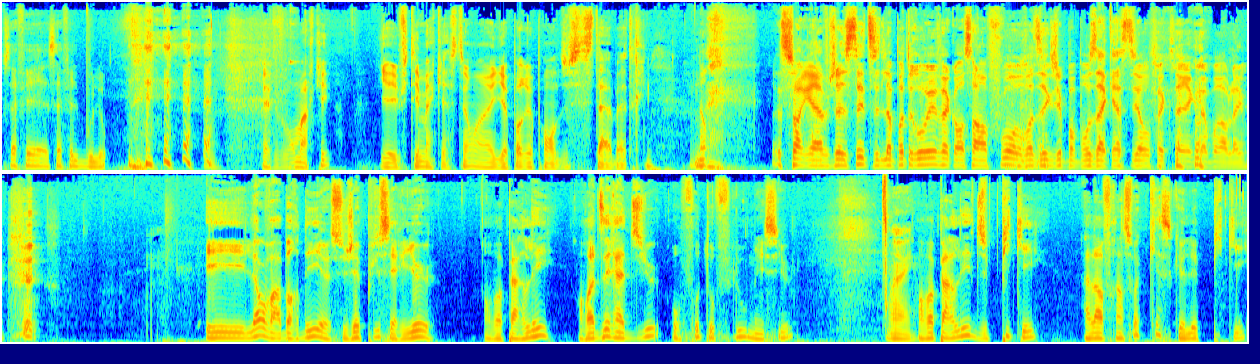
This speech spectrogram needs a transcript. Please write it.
Ça fait, ça fait le boulot. Avez-vous remarqué? Il a évité ma question, hein, il a pas répondu si c'était à la batterie. Non. C'est pas grave, je le sais, tu l'as pas trouvé, fait qu'on s'en fout, on va dire que j'ai pas posé la question, fait que ça règle le problème. Et là, on va aborder un sujet plus sérieux. On va parler, on va dire adieu aux photos floues, messieurs. Ouais. On va parler du piqué Alors, François, qu'est-ce que le piqué?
